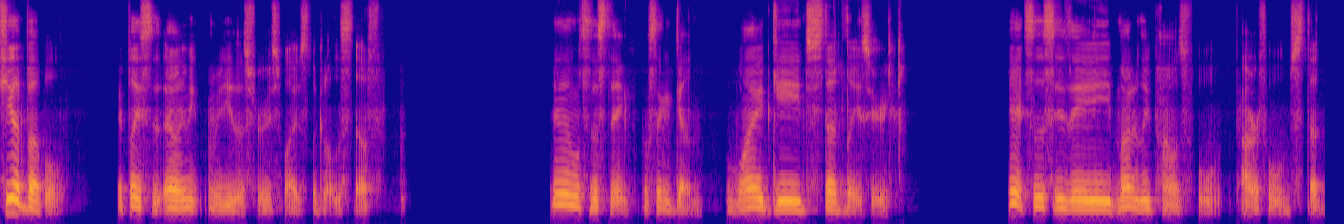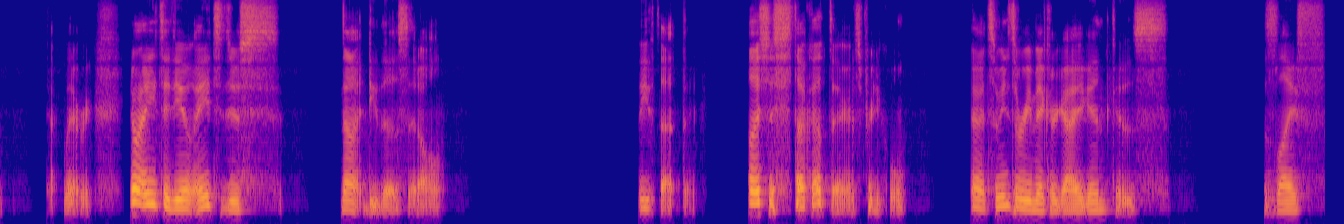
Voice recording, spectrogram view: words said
Shield bubble. Replace it. Oh, let me, let me do this first while I just look at all this stuff. And what's this thing? Looks like a gun. Wide gauge stud laser. Alright, so this is a moderately powerful powerful stud yeah, whatever. You know what I need to do? I need to just not do this at all. Leave that there. Oh, it's just stuck up there. It's pretty cool. Alright, so we need to remake our guy again, because his life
